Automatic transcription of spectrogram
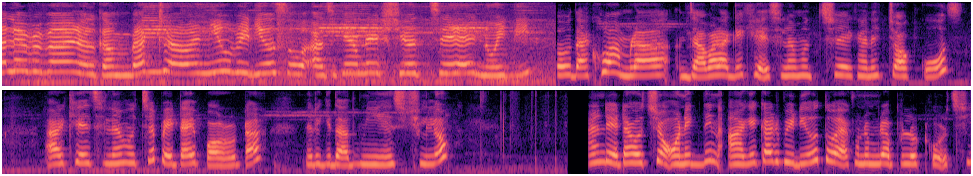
Hello everyone welcome back to our new video so আজকে আমরা এসেছি হচ্ছে নইটি তো দেখো, আমরা যাওয়ার আগে খেয়েছিলাম হচ্ছে এখানে চকোস আর খেয়েছিলাম হচ্ছে পেটাই পরোটা, যেটা কি দাদু নিয়ে এসেছিল। অ্যান্ড এটা হচ্ছে অনেক দিন আগেকার ভিডিও তো এখন আমরা আপলোড করছি।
